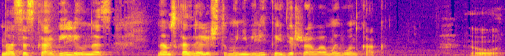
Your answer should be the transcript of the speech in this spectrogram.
Нас оскорбили, у нас нам сказали, что мы не великая держава, а мы вон как. Вот.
